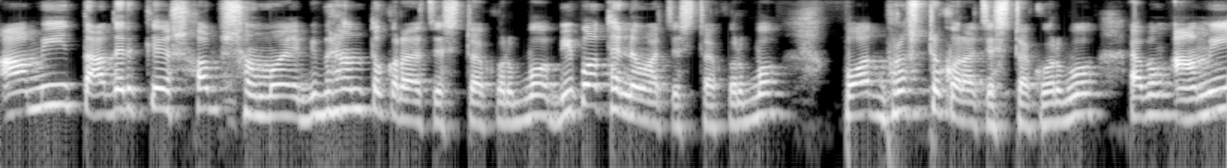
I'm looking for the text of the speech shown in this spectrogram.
আমি তাদেরকে সব সময় বিভ্রান্ত করার চেষ্টা করব, বিপথে নেওয়ার চেষ্টা করব, পথভ্রষ্ট করার চেষ্টা করব এবং আমি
